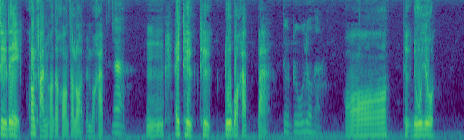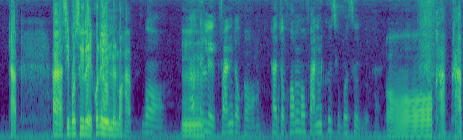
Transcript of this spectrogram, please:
ซื้อเลขความฝันของตาของตลอดเป็นบ่ครับค่ะอืมไอ้ถึกถึกดูบ่ครับป้าถือดูอยู่ค่ะ อ๋อถึกดูอยู่ ครับ อ่าสิบ่ซื้อเลขคนอื่นแม่นบ่ครับ บ ออืมเอาแต่เหล็กฟันเจ้าของ ถ้าเจ้าของบ่ฟันคือสิบ่สึกอยู่ค่ะอ๋อครับครับ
